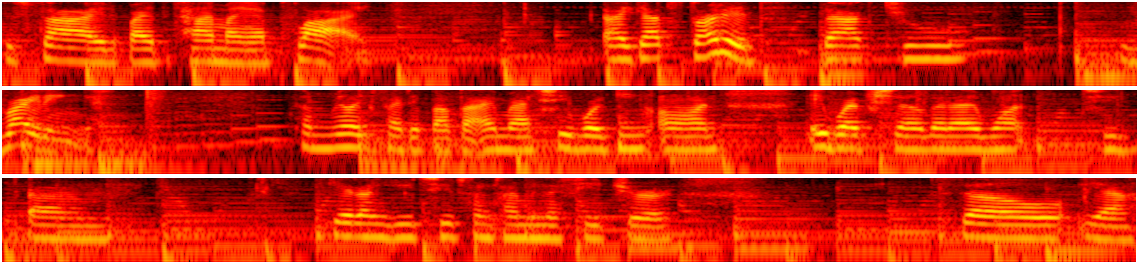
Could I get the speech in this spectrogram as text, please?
decide by the time I apply. I got started back to writing. So I'm really excited about that. I'm actually working on a web show that I want to um, get on YouTube sometime in the future. So yeah,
